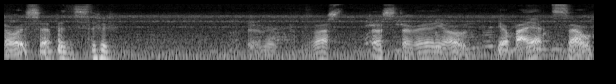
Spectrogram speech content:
always happens to rest, rest of it, you're, you're by itself.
